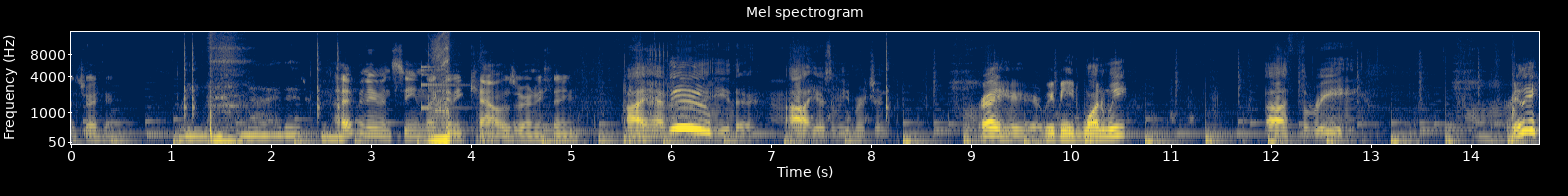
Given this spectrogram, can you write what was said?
It's right here. Reunited. I haven't even seen like any cows or anything. I haven't really either. Ah, here's the wheat merchant. Right here. We need one wheat. Uh, three. Really?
